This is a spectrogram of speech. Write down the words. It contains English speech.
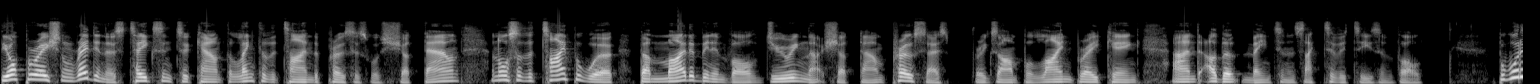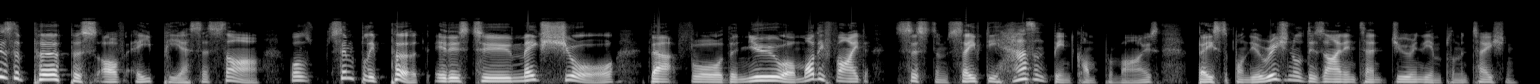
The operational readiness takes into account the length of the time the process was shut down and also the type of work that might have been involved during that shutdown process, for example, line breaking and other maintenance activities involved. But what is the purpose of a PSSR? Well, simply put, it is to make sure that for the new or modified system, safety hasn't been compromised based upon the original design intent during the implementation.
